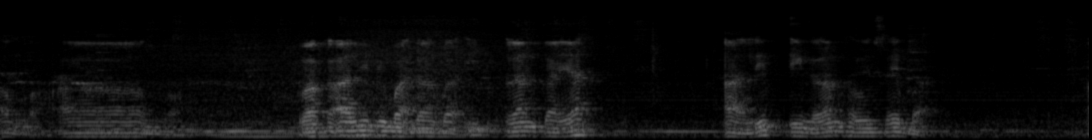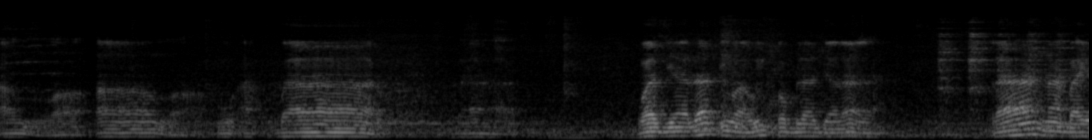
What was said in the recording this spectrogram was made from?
Allah. Allah. Wa ka alif ba'dal ba'i. Lan kaya alif ing dalam sawise ba Allah Allahu akbar. Wa ziyadati wawi qabla jalalah. La nabai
